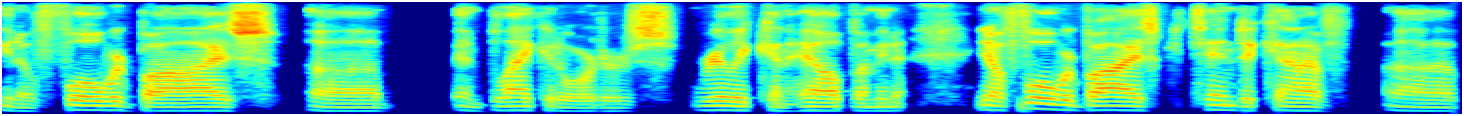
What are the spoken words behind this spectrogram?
you know, forward buys uh, and blanket orders really can help. I mean, you know, forward buys tend to kind of uh,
